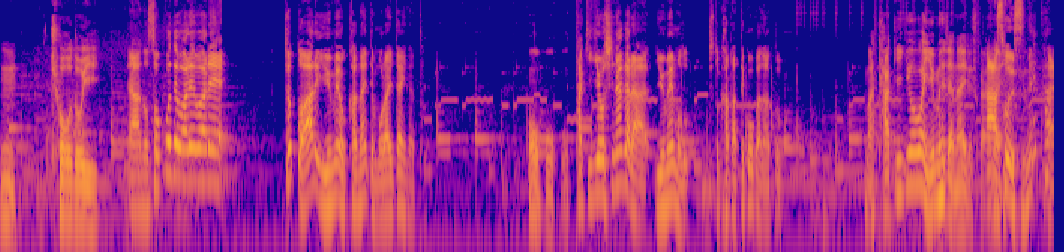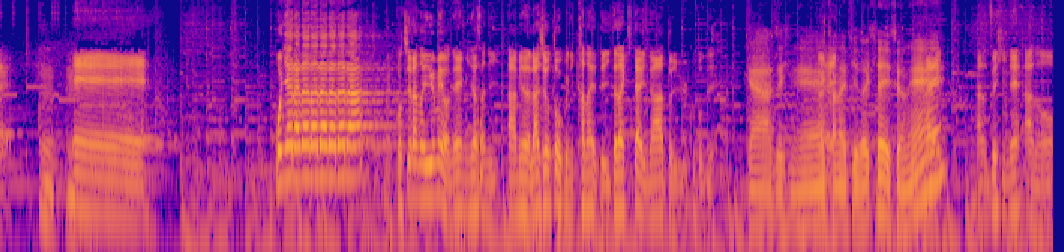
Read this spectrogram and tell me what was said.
うんちょうどいい。あのそこで我々ちょっとある夢を叶えてもらいたいなと。ほうほうほう。滝行しながら夢もちょっと語っていこうかなと、まあ滝行は夢じゃないですからね。あそうですね。はい。うんうん。えー、ほにゃらららららららこちらの夢をね皆さんにあ皆さんラジオトークに叶えていただきたいなということで、いやーぜひね、はい。叶えていただきたいですよね、はいあのぜひねあの、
